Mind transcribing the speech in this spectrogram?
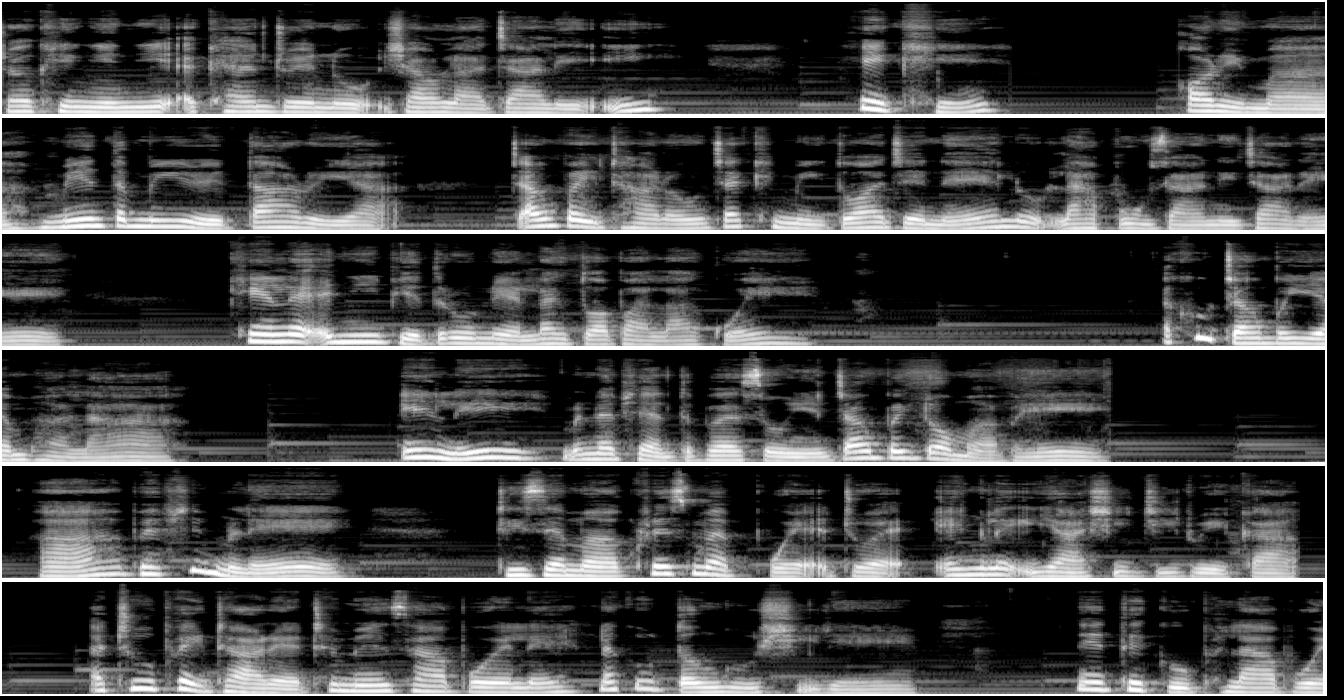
ဒေါခင်ငင်ကြီးအခန်းတွင်တို့ရောက်လာကြလေ၏ဟိတ်ခင်ဟောဒီမှာမင်းသမီးတွေတားတွေက ကြောင်းပိတ်ထားတော့ကြက်ခင်မီသွားခြင်းနဲ့လို့လာပူစာနေကြတယ်ခင်လည်းအကြီးပြေသူတို့နဲ့လိုက်သွားပါလားကွယ်အခုကြောင်းပိတ်ရမှာလားအင်းလေမနေ့ပြန်တပတ်ဆိုရင်ကြောင်းပိတ်တော့မှာပဲဟာဘယ်ဖြစ်မလဲဒီဇင်ဘာခရစ်စမတ်ပွဲအတွက်အင်္ဂလိပ်အရာရှိကြီးတွေကအထူးဖိတ်ထားတဲ့ထမင်းစားပွဲလဲနှစ်ခုသုံးခုရှိတယ်နေ့တစ်ကူဖလားပွဲ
